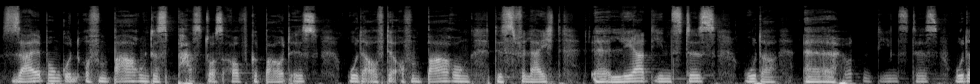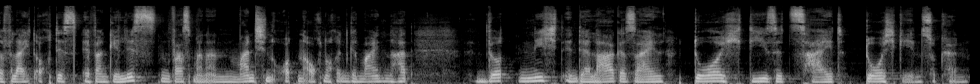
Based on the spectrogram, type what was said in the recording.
Salbung und Offenbarung des Pastors aufgebaut ist oder auf der Offenbarung des vielleicht äh, Lehrdienstes oder äh, Hirtendienstes oder vielleicht auch des Evangelisten, was man an manchen Orten auch noch in Gemeinden hat, wird nicht in der Lage sein, durch diese Zeit durchgehen zu können.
